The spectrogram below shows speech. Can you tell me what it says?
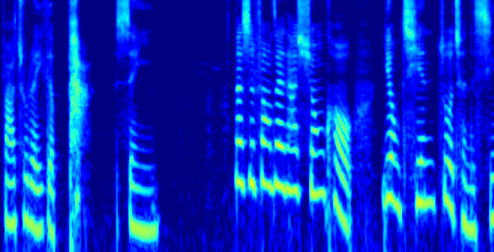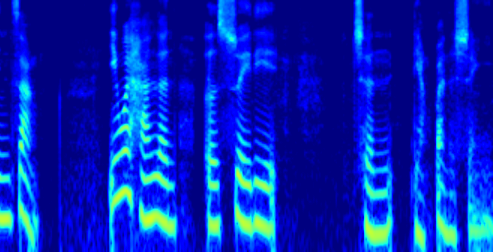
发出了一个“啪”声音，那是放在他胸口用铅做成的心脏，因为寒冷而碎裂成两半的声音。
